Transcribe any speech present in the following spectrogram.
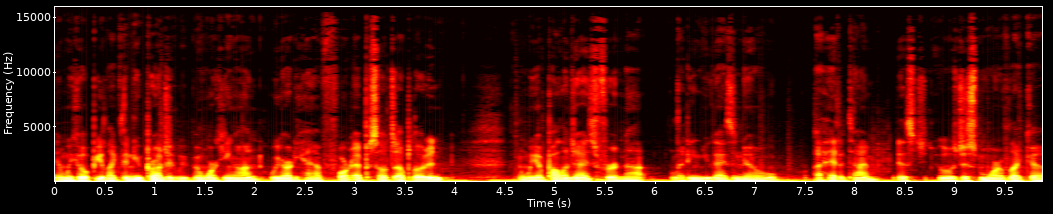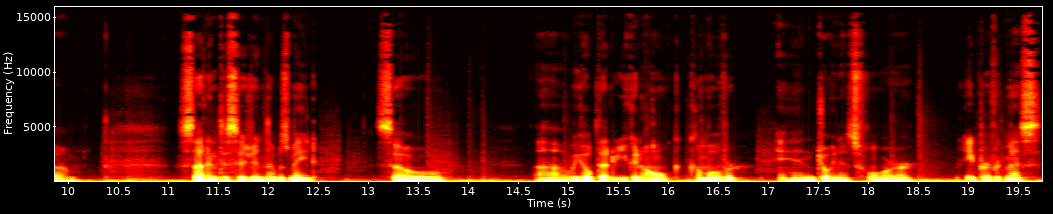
and we hope you like the new project we've been working on. We already have four episodes uploaded, and we apologize for not letting you guys know ahead of time. It's, it was just more of like a sudden decision that was made. So uh, we hope that you can all come over and join us for a perfect mess.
